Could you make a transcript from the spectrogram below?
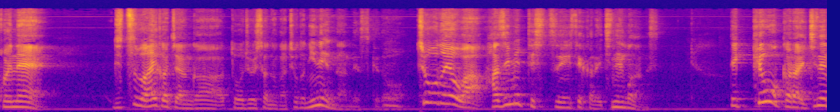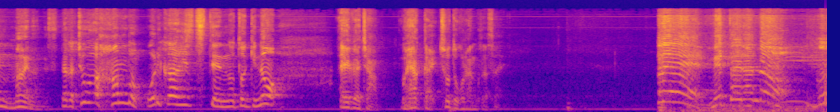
これね実は愛花ちゃんが登場したのがちょうど2年なんですけど、ちょうど要は初めて出演してから1年後なんですで今日から1年前なんです。だからちょうど半分折り返し地点の時の愛花ちゃん。500回。ちょっとご覧ください。ね熱帯ランド。500回。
